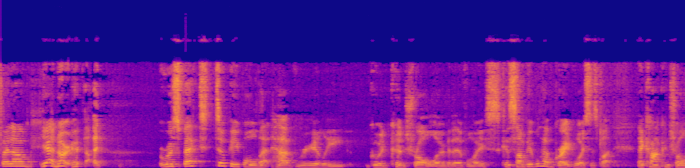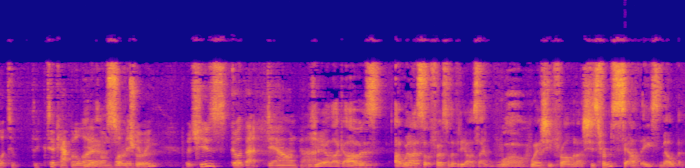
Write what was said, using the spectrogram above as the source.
But um, yeah, no. I, respect to people that have really good control over their voice, because some people have great voices, but they can't control it to to capitalize Yeah, on so what they're true. doing. But she's got that down pat. Yeah, like I was. I, when I saw, first saw the video, I was like, "Whoa, where's she from?" And I, she's from southeast Melbourne,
